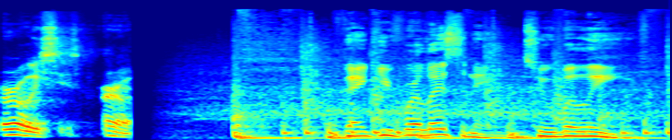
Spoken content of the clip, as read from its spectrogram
Early season. Early. Thank you for listening to Bleav.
